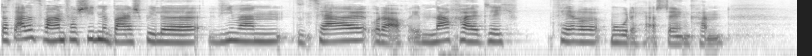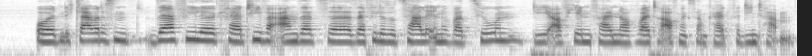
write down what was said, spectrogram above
Das alles waren verschiedene Beispiele, wie man sozial oder auch eben nachhaltig faire Mode herstellen kann. Und ich glaube, das sind sehr viele kreative Ansätze, sehr viele soziale Innovationen, die auf jeden Fall noch weitere Aufmerksamkeit verdient haben.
